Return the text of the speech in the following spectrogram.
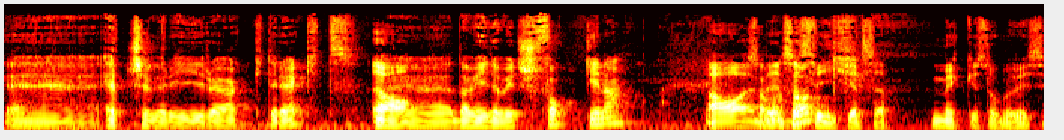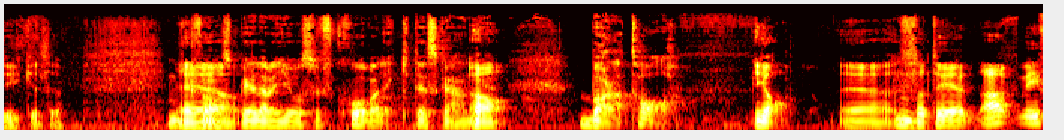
Eh, Etcheverry rök direkt. Ja. Eh, Davidovic Fokkina. Ja, en besvikelse. Mycket stor besvikelse. Mot kvalspelaren Josef Kovalek. Det ska han ja. bara ta. Ja, Eh, mm. Så att det, ja, vi,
